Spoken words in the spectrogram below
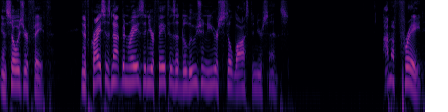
and so is your faith. And if Christ has not been raised, then your faith is a delusion. You are still lost in your sins. I'm afraid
